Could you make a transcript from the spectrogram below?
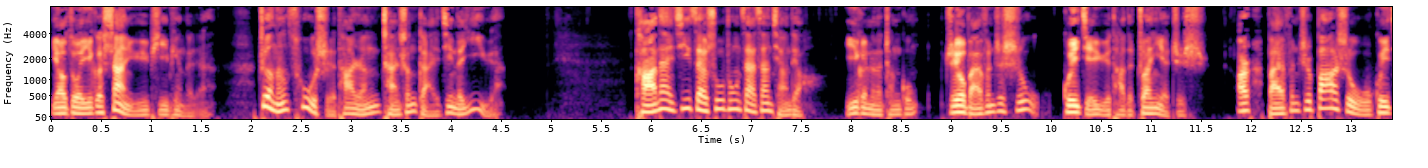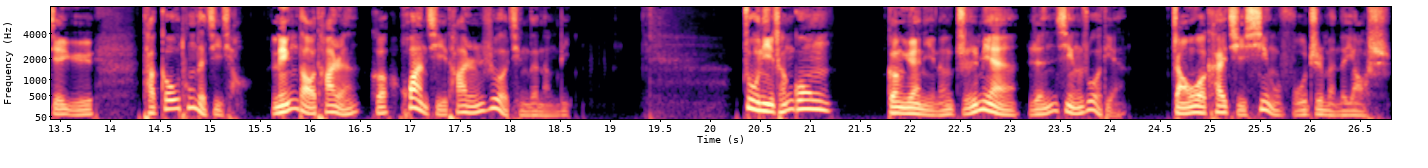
要做一个善于批评的人，这能促使他人产生改进的意愿。卡耐基在书中再三强调，一个人的成功只有百分之十五归结于他的专业知识，而百分之八十五归结于他沟通的技巧、领导他人和唤起他人热情的能力。祝你成功，更愿你能直面人性弱点。掌握开启幸福之门的钥匙。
